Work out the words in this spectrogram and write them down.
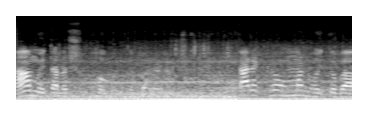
নামই তারা শুভ করতে পারে না। তারেক রহমান হয়তো বা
